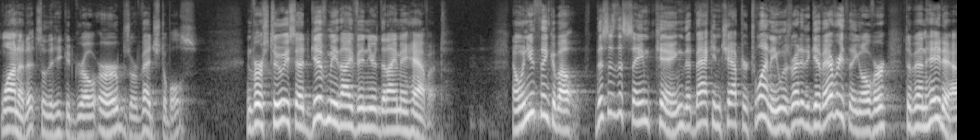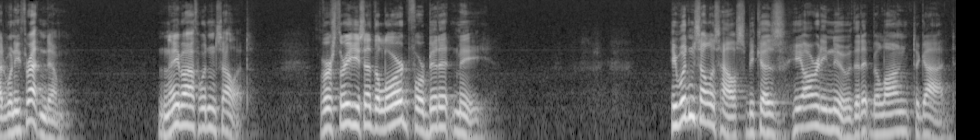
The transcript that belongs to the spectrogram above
wanted it so that he could grow herbs or vegetables. In verse 2, he said, Give me thy vineyard that I may have it. Now, when you think about this, is the same king that back in chapter 20 was ready to give everything over to Ben Hadad when he threatened him. Naboth wouldn't sell it. Verse 3, he said, The Lord forbid it me. He wouldn't sell his house because he already knew that it belonged to God.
